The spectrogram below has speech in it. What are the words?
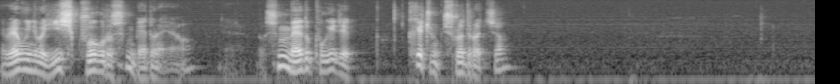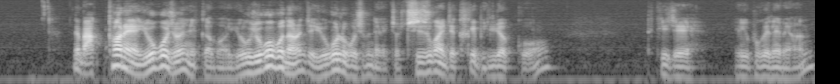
외국인이 뭐 29억으로 순매도네요. 순매도 폭이 이제 크게 좀 줄어들었죠. 근데 막판에 요거죠. 그러니까 뭐 요, 요거보다는 이제 요걸로 보시면 되겠죠. 지수가 이제 크게 밀렸고 이제 여기 보게 되면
